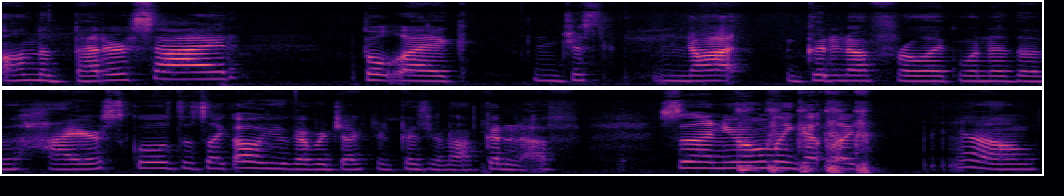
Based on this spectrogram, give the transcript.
on the better side, but like just not good enough for like one of the higher schools, it's like, oh, you got rejected because you're not good enough. So then you only get like, you know,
